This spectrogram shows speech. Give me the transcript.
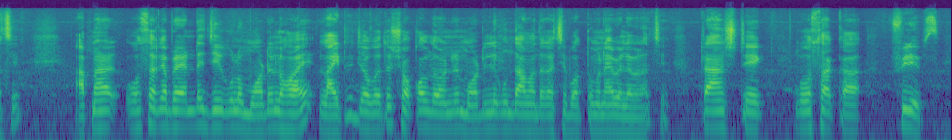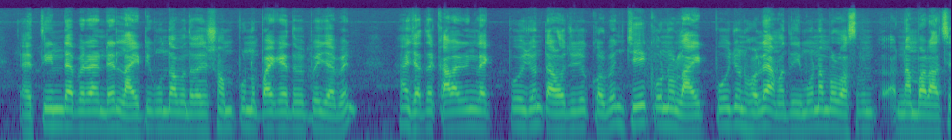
আছে। আপনার ওসাকা ব্র্যান্ডের যেগুলো মডেল হয় লাইটের জগতে, সকল ধরনের মডেলই কিন্তু আমাদের কাছে বর্তমানে অ্যাভেলেবেল আছে। ট্রান্সটেক ওসাকা ফিলিপস তিনটা ব্র্যান্ডের লাইটই কিন্তু আমাদের কাছে সম্পূর্ণ পাইকারি দামে পেয়ে যাবেন। হ্যাঁ যাদের কালারিং লাইট প্রয়োজন, তারাও যোগাযোগ করবেন। যে কোনো লাইট প্রয়োজন হলে আমাদের ইমো নাম্বার হোয়াটসঅ্যাপ নাম্বার আছে,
